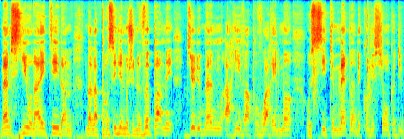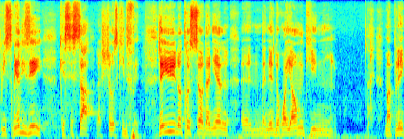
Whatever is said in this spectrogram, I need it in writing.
même si on a été dans, dans la pensée, dire, moi je ne veux pas, mais Dieu lui-même arrive à pouvoir réellement aussi te mettre dans des conditions que tu puisses réaliser que c'est ça la chose qu'il fait. J'ai eu notre sœur Daniel, euh, Daniel de Royaume, qui m'appelait,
